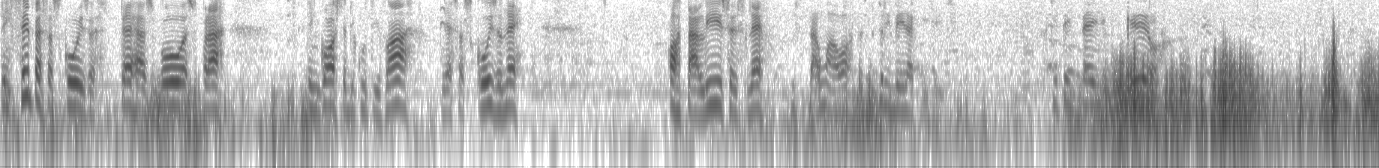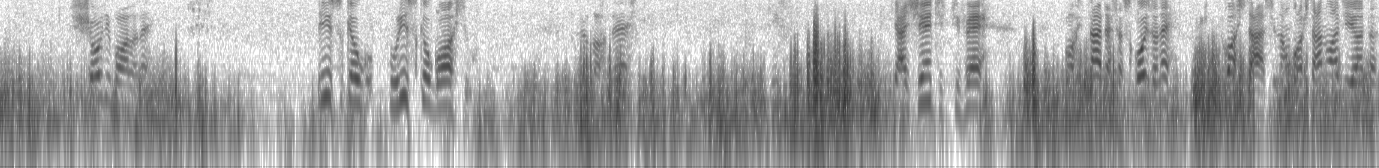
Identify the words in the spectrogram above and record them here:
tem sempre essas coisas, terras boas para quem gosta de cultivar e essas coisas, né? Hortaliças, né? Isso dá uma horta de primeira aqui, gente. Aqui tem pé de coqueiro, ó. Show de bola, né? Isso que eu, por isso que eu gosto do meu Nordeste. Que, que a gente tiver gostar dessas coisas, né? Gostar, se não gostar não adianta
